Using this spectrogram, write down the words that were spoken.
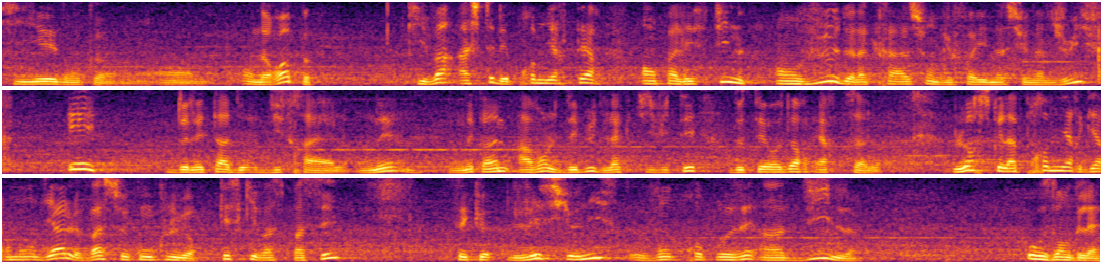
qui est donc en, en Europe, qui va acheter les premières terres en Palestine en vue de la création du foyer national juif et de l'État d'Israël. On est, on est quand même avant le début de l'activité de Théodore Herzl. Lorsque la Première Guerre mondiale va se conclure, qu'est-ce qui va se passer? C'est que les sionistes vont proposer un deal aux Anglais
